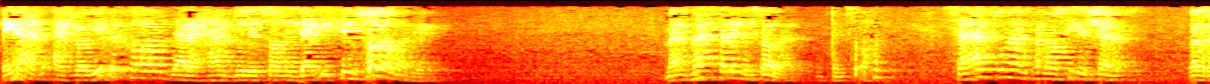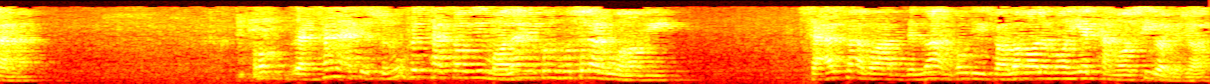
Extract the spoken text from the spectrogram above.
این از عجایب کار در هر دو لسان دری تمثال آمده. من مثل مثال. تمثال سهل تو هم تماثیل شمس و الغمر خب در صنعت سنوف تصاوی مالا میکن مثل روحانی. سهل تو ابا عبدالله هم قولی تعالی قال ماهی تماثیل و رجال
